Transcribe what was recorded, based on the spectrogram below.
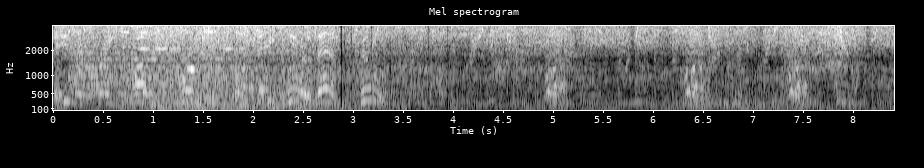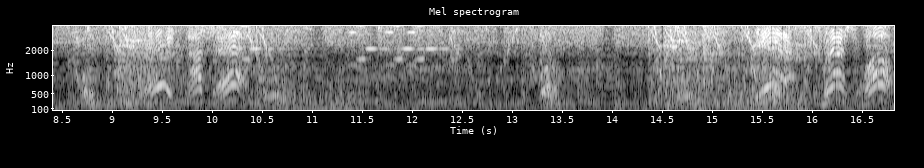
Laser strikes cause explosions, so stay clear of them, too. Hey, not bad. Yeah, smash him up.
